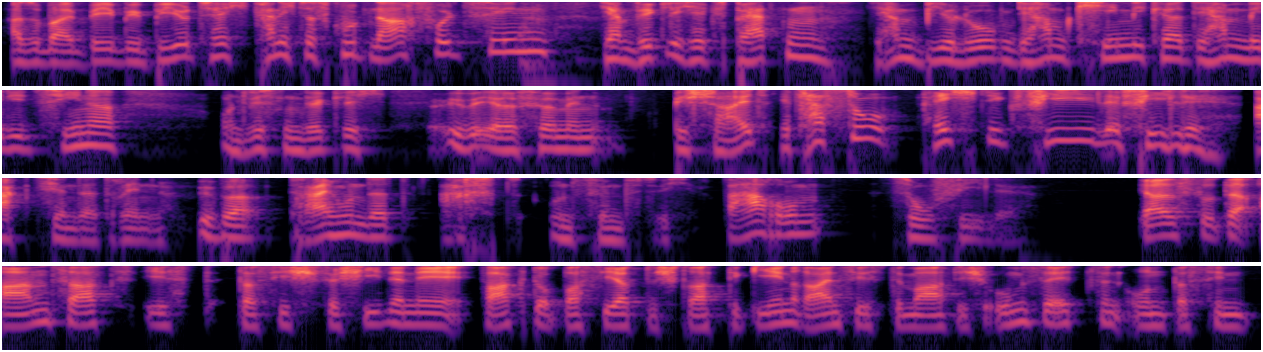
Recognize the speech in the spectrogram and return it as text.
Also bei BB Biotech kann ich das gut nachvollziehen. Die haben wirklich Experten, die haben Biologen, die haben Chemiker, die haben Mediziner und wissen wirklich über ihre Firmen Bescheid. Jetzt hast du richtig viele, viele Aktien da drin. Über 358. Warum so viele? Ja, also der Ansatz ist, dass sich verschiedene faktorbasierte Strategien rein systematisch umsetzen und das sind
